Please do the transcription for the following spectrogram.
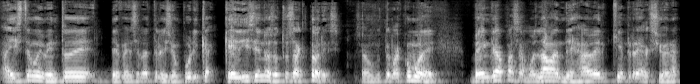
hay este movimiento de defensa de la televisión pública, ¿qué dicen los otros actores? O sea, un tema como de, venga, pasamos la bandeja a ver quién reacciona,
